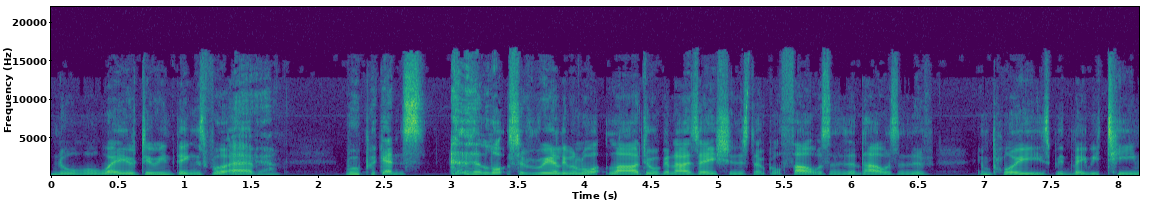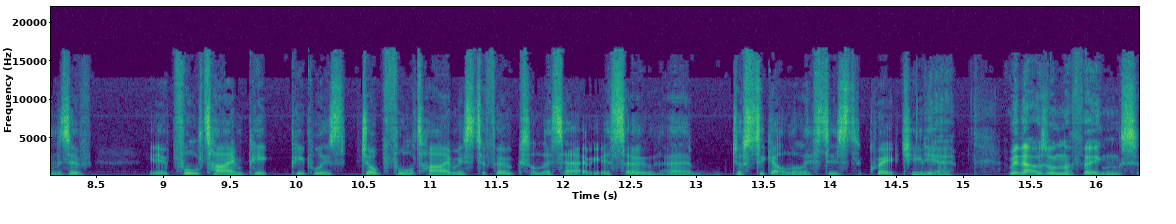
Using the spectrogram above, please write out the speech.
normal way of doing things. But um, yeah. we're up against lots of really large organisations that've got thousands and thousands of employees with maybe teams of you know full time pe- people whose job full time is to focus on this area. So um, just to get on the list is a great achievement. Yeah. I mean, that was one of the things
